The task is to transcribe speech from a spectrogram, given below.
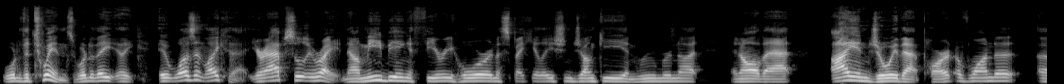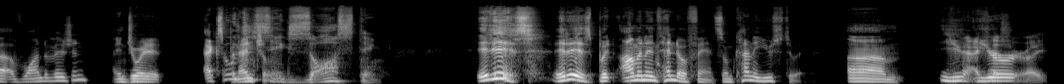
what are the twins? What are they like? It wasn't like that. You're absolutely right. Now, me being a theory whore and a speculation junkie and rumor nut and all that, I enjoy that part of Wanda uh, of WandaVision. I enjoyed it It was exponentially. exhausting. It is. It is. But I'm a Nintendo fan, so I'm kind of used to it. Um, you, I guess you're, right.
